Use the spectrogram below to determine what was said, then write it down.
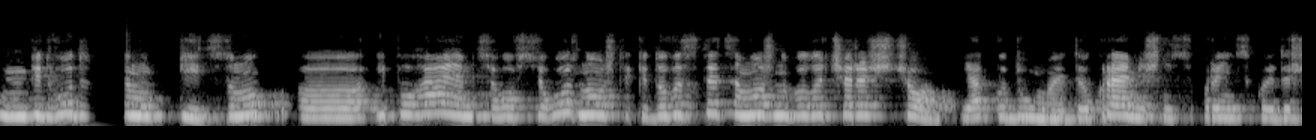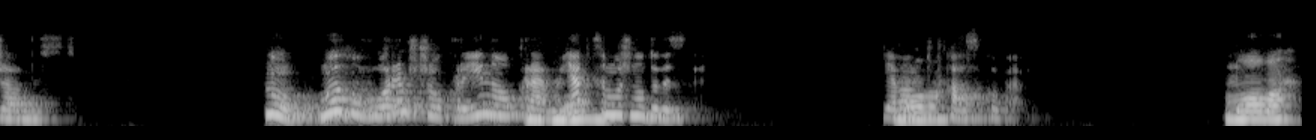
ми підводимо підсумок е, і погаємо цього всього, знову ж таки, довести це можна було через що? Як ви думаєте, окремішність української державності? Ну, ми говоримо, що Україна окрема. Мгм. Як це можна довести? Я вам підказку. Мова.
